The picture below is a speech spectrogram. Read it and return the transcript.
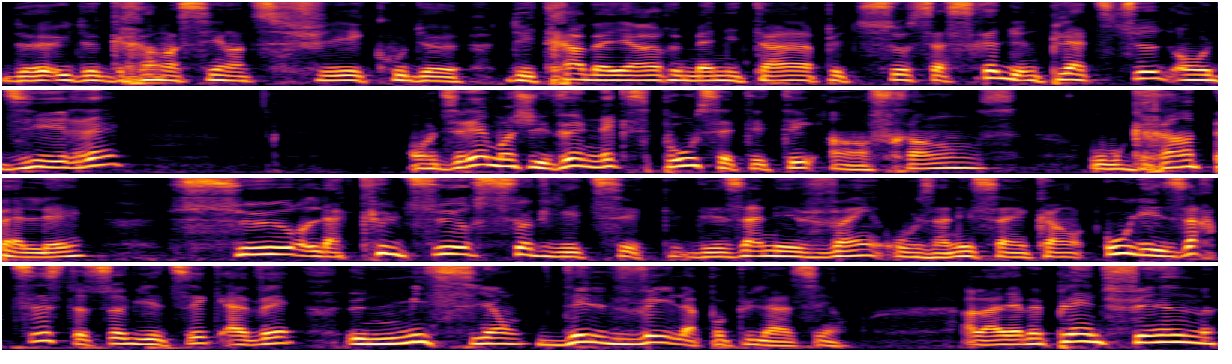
de, grands scientifiques ou de, des travailleurs humanitaires, puis tout ça. Ça serait d'une platitude, on dirait, on dirait, moi j'ai vu une expo cet été en France, au Grand Palais, sur la culture soviétique des années 20 aux années 50, où les artistes soviétiques avaient une mission d'élever la population. Alors, il y avait plein de films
